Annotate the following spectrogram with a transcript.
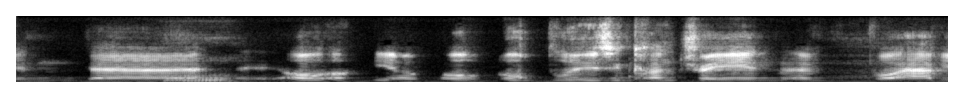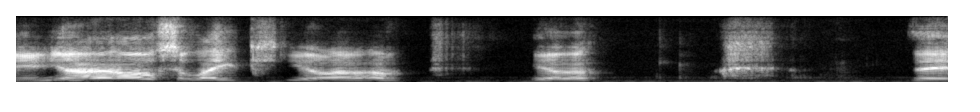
and uh, Mm. all you know, old, old blues and country and, and what have you. You know, I also like you know, I, you know, the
